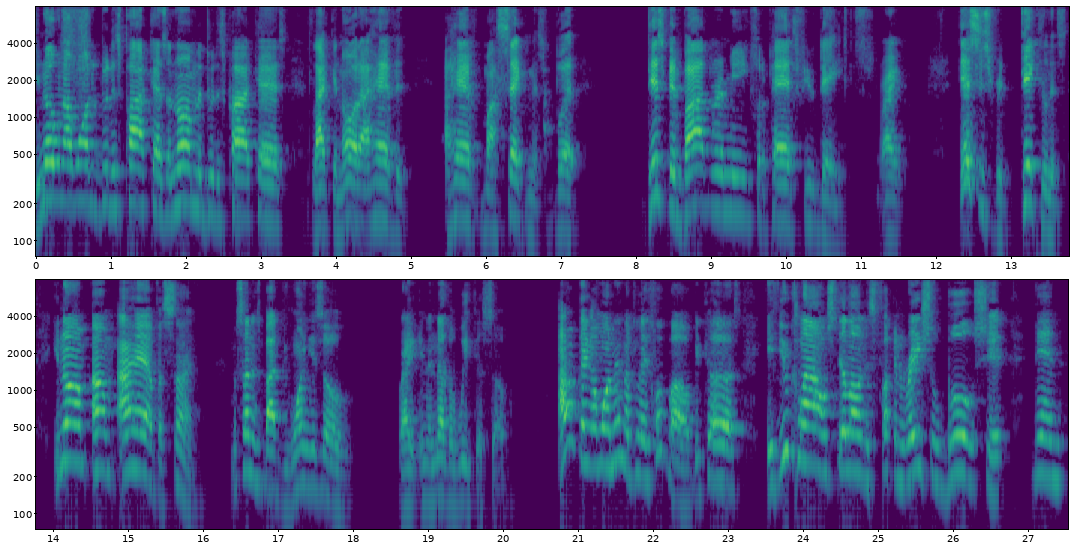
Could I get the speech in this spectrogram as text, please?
You know, when I want to do this podcast, I normally do this podcast like in order I have it, I have my segments, but this been bothering me for the past few days, right? This is ridiculous. You know, I'm, um, I have a son. My son is about to be one years old, right, in another week or so. I don't think I want him to play football because if you clowns still on this fucking racial bullshit, then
